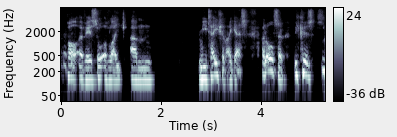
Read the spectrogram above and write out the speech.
part of his sort of like um, mutation, I guess. And also because he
